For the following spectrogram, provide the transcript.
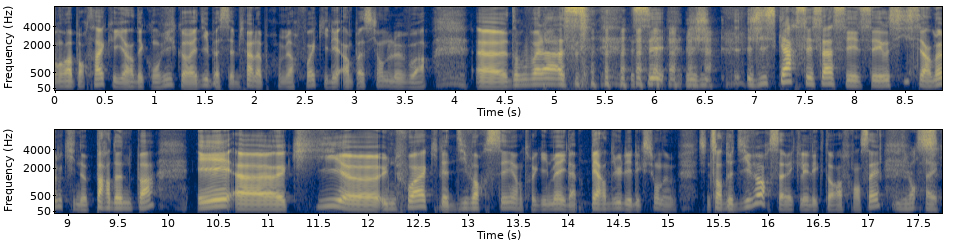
on rapportera qu'il y a un des convives qui aurait dit bah, C'est bien la première fois qu'il est impatient de le voir. Donc voilà, Giscard, c'est ça, c'est c'est aussi c'est un homme qui ne pardonne pas, et euh, qui, euh, une fois qu'il a divorcé, entre guillemets, il a perdu l'élection, de- c'est une sorte de divorce avec l'électorat français, Divorce avec.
